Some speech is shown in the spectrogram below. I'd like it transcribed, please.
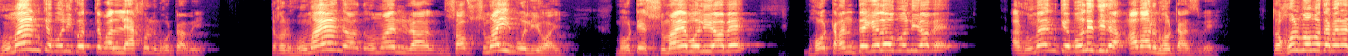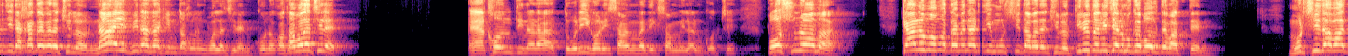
হুমায়ুনকে বলি করতে পারলে এখন ভোট হবে। তখন হুমায়ুন হুমায়ুন সব সময়ই বলি হয়। ভোটের সময়ে বলি হবে, ভোট আনতে গেলেও বলি হবে। আর হুমায়ুনকে বলে দিলে আবার ভোট আসবে। তখন মমতা ব্যানার্জি দেখাতে পেরেছিল, না, এই ফিরাদ হাকিম তখন বলেছিলেন। কোনো কথা বলেছিলেন? এখন তিনারা তড়িঘড়ি সাংবাদিক সম্মেলন করছে। প্রশ্ন আমার, কেন মমতা ব্যানার্জি মুর্শিদাবাদে ছিল? তিনি তো নিজের মুখে বলতে পারতেন। মুর্শিদাবাদ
